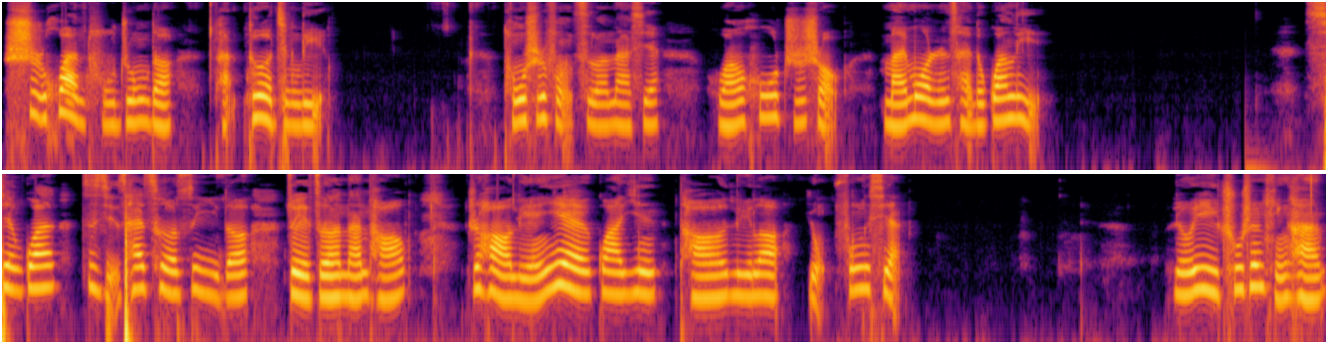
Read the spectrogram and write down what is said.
仕宦途中的忐忑经历，同时讽刺了那些玩忽职守、埋没人才的官吏。县官自己猜测自己的罪责难逃，只好连夜挂印逃离了永丰县。刘毅出身贫寒，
